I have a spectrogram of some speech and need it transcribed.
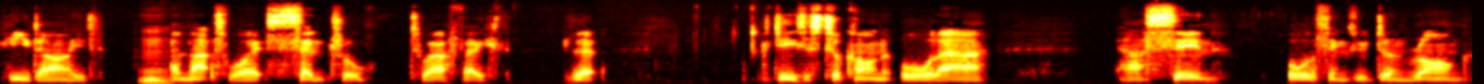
he died, hmm. and that's why it's central to our faith that Jesus took on all our our sin, all the things we've done wrong,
